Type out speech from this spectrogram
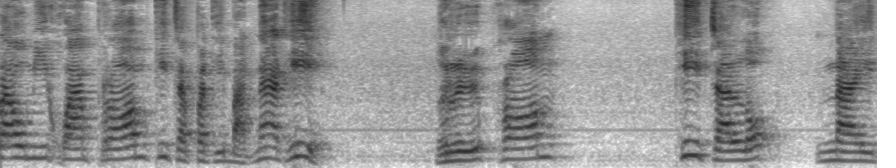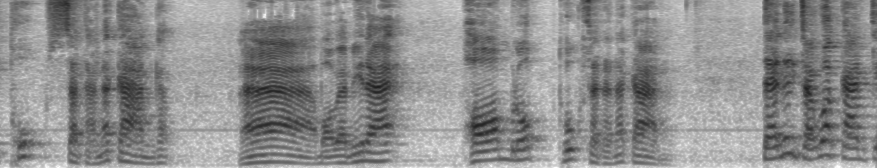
เรามีความพร้อมที่จะปฏิบัติหน้าที่ หรือพร้อม ที่จะลบในทุกสถานการณ์ครับอ่าบอกแบบนี้นะพร้อมรบทุกสถานการณ์ แต่เนื่องจากว่าการเจ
